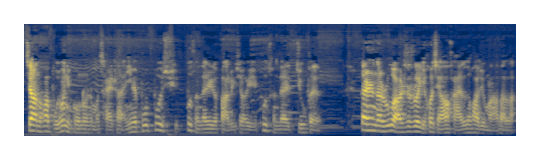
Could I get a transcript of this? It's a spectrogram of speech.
这样的话，不用你公证什么财产，因为不不许不存在这个法律效益，不存在纠纷。但是呢，如果要是说以后想要孩子的话，就麻烦了。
